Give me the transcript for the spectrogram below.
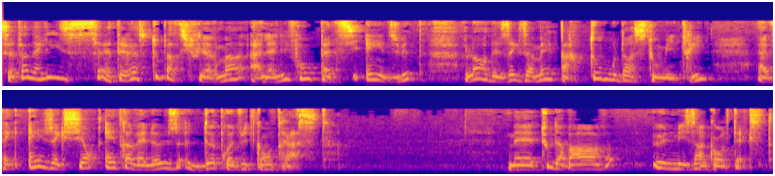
Cette analyse s'intéresse tout particulièrement à la néphropathie induite lors des examens par tomodensitométrie avec injection intraveineuse de produits de contraste. Mais tout d'abord, une mise en contexte.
